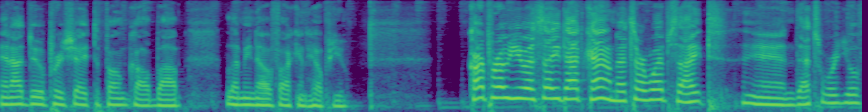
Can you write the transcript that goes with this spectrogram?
And I do appreciate the phone call, Bob. Let me know if I can help you. CarProUSA.com. That's our website. And that's where you'll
